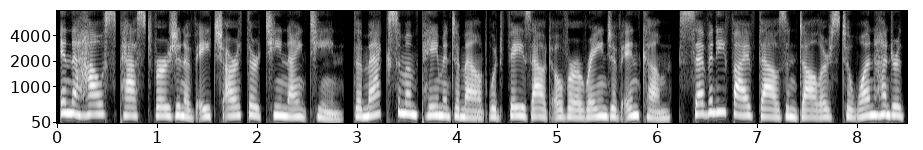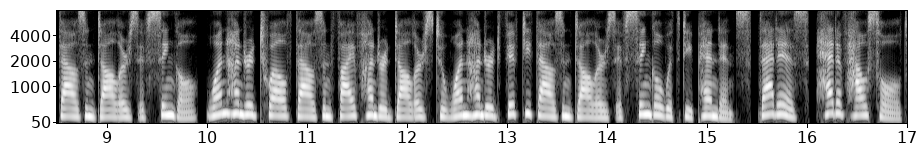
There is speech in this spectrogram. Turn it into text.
In the House-passed version of H.R. 1319, the maximum payment amount would phase out over a range of income, $75,000 to $100,000 if single, $112,500 to $150,000 if single with dependents, that is, head of household,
